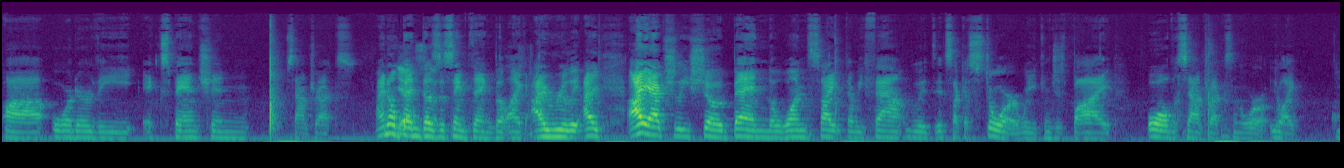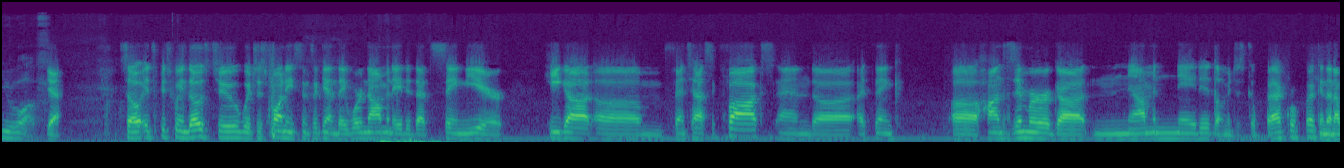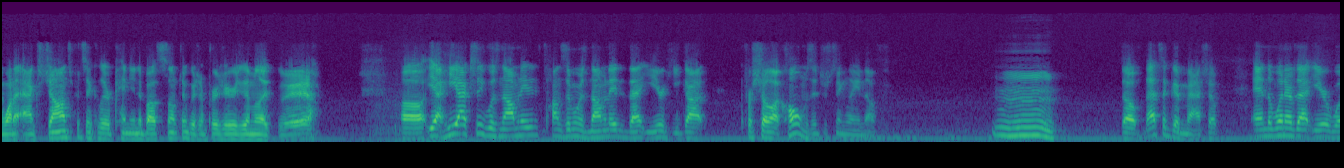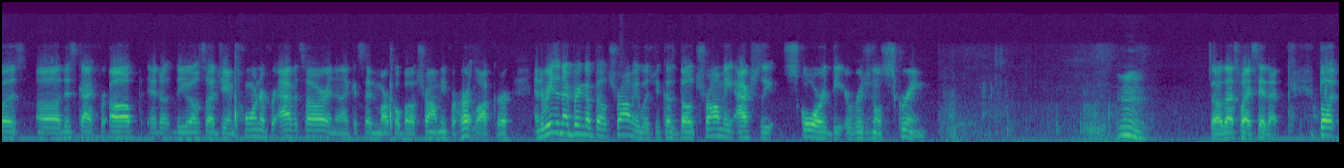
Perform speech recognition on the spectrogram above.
uh, order the expansion soundtracks. I know Ben does the same thing, but like I really I I actually showed Ben the one site that we found. It's like a store where you can just buy all the soundtracks in the world. You like you love. Yeah. So it's between those two, which is funny since again they were nominated that same year. He got um, Fantastic Fox, and uh, I think uh, Hans Zimmer got nominated. Let me just go back real quick, and then I want to ask John's particular opinion about something, which I'm pretty sure he's gonna be like, yeah. Uh, yeah, he actually was nominated. Hans Zimmer was nominated that year. He got for Sherlock Holmes, interestingly enough. Mm. So that's a good matchup. And the winner of that year was uh, this guy for Up. And uh, they also had James Horner for Avatar, and then, like I said, Marco Beltrami for Hurt Locker. And the reason I bring up Beltrami was because Beltrami actually scored the original Scream. Mm. So that's why I say that. But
